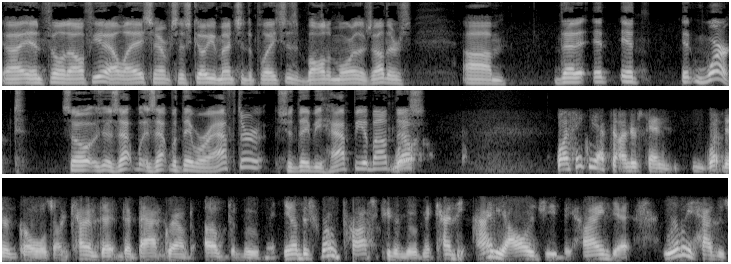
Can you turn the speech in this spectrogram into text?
uh, in Philadelphia, L.A., San Francisco, you mentioned the places, Baltimore, there's others, um, that it, it it it worked. So is that is that what they were after? Should they be happy about this? Well, well, I think we have to understand what their goals are and kind of the, the background of the movement. You know, this rogue prosecutor movement, kind of the ideology behind it, really has its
